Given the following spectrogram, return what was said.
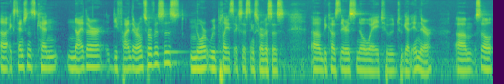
uh, extensions can neither define their own services nor replace existing services uh, because there is no way to, to get in there. Um, so,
